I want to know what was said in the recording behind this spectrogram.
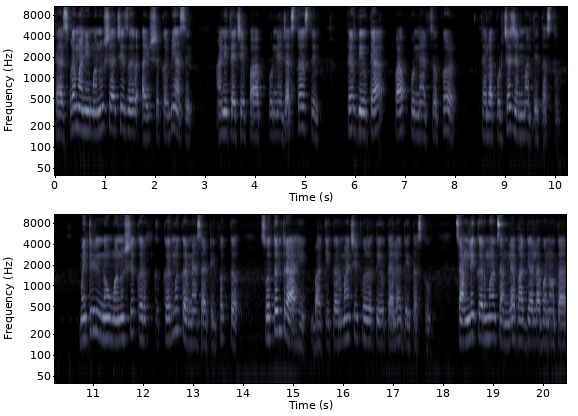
त्याचप्रमाणे मनुष्याचे जर आयुष्य कमी असेल आणि त्याचे पाप पुण्य जास्त असतील तर देवत्या पाप पुण्याचं फळ त्याला पुढच्या जन्मात देत असतो. मैत्रिणीनो मनुष्य कर कर्म करण्यासाठी फक्त स्वतंत्र आहे बाकी कर्माचे फळ देव त्याला देत असतो. चांगले कर्म चांगल्या भाग्याला बनवतात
